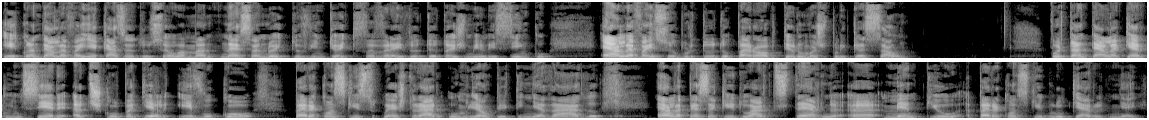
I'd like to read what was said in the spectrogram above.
e quando ela vem à casa do seu amante, nessa noite do 28 de fevereiro de 2005, ela vem sobretudo para obter uma explicação. Portanto, ela quer conhecer a desculpa que ele evocou para conseguir sequestrar o milhão que lhe tinha dado. Ela pensa que Eduardo Stern uh, mentiu para conseguir bloquear o dinheiro.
